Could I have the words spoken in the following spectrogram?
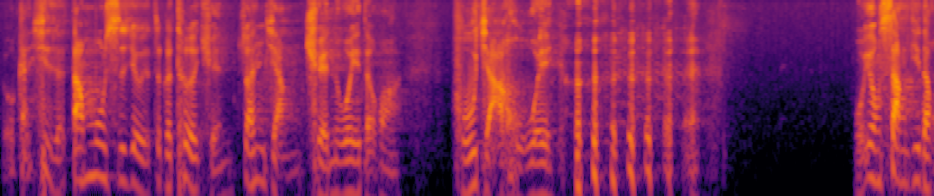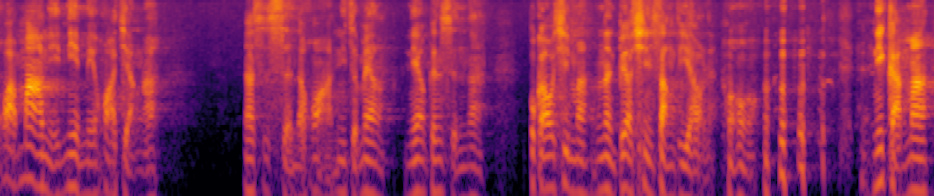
我感谢着当牧师就有这个特权，专讲权威的话，狐假虎威。我用上帝的话骂你，你也没话讲啊。那是神的话，你怎么样？你要跟神啊？不高兴吗？那你不要信上帝好了。你敢吗？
